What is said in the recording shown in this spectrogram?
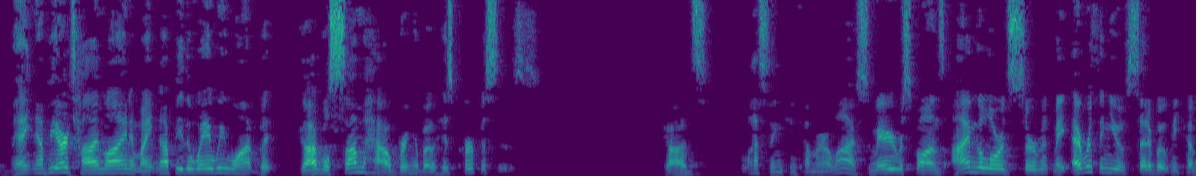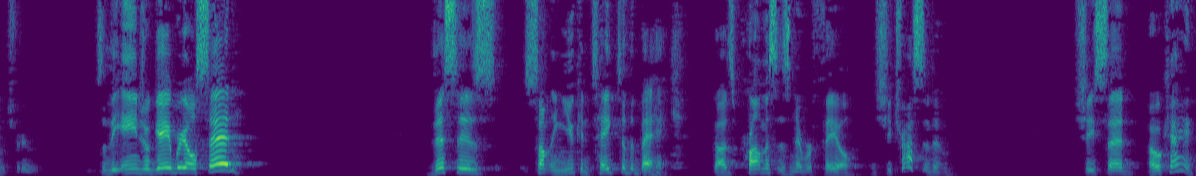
It might not be our timeline, it might not be the way we want, but God will somehow bring about his purposes. God's blessing can come in our lives. So Mary responds, I'm the Lord's servant. May everything you have said about me come true. So the angel Gabriel said, This is something you can take to the bank. God's promises never fail. And she trusted him. She said, Okay,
